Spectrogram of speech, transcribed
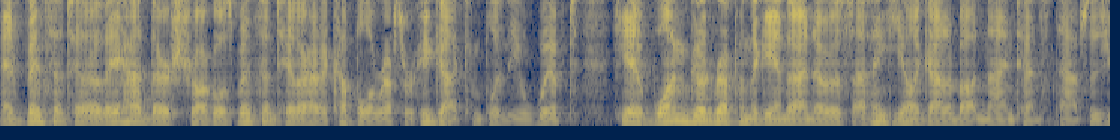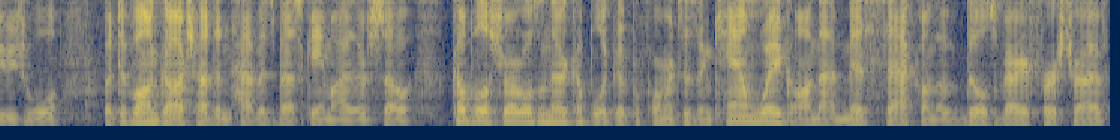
And Vincent Taylor, they had their struggles. Vincent Taylor had a couple of reps where he got completely whipped. He had one good rep in the game that I noticed. I think he only got about 9, 10 snaps as usual. But Davon Godchaux didn't have his best game either. So a couple of struggles in there, a couple of good performances. And Cam Wake on that missed sack on the Bills' very first drive,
